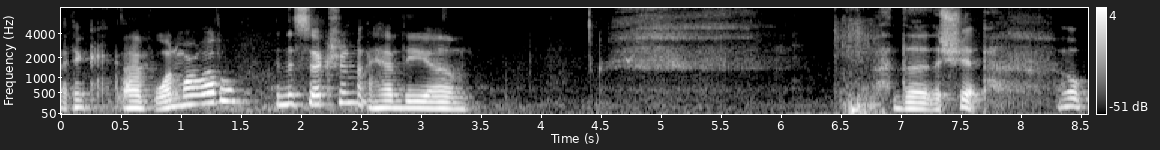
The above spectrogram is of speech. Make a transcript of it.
I think I have one more level in this section. I have the um the the ship. Oh.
